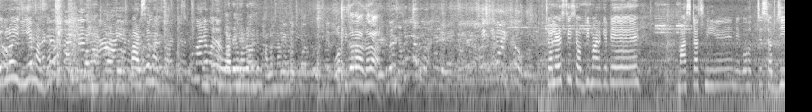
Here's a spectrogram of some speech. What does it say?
এগুলো ইয়ে মাছ পারছে মাছ চলে এসছি সবজি মার্কেটে। মাছ টাছ নিয়ে নেব হচ্ছে সবজি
